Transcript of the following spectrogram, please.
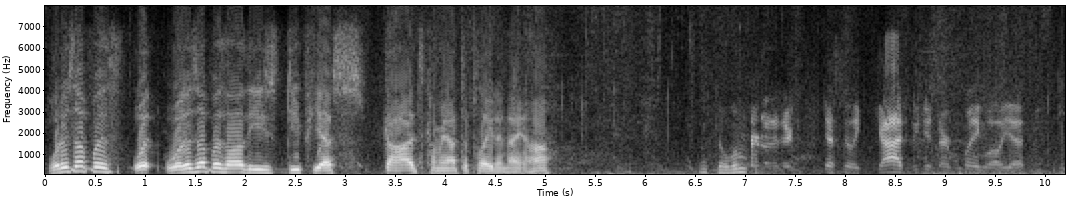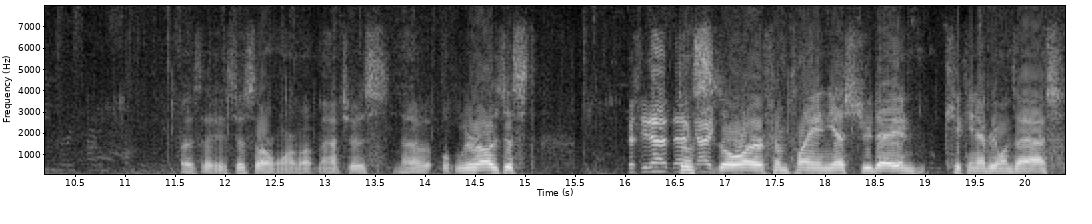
What is up with what what is up with all these DPS gods coming out to play tonight, huh? I killed him. I don't know that they're necessarily gods, we just aren't playing well yet. I say, it's just all warm up matches. No, we were all just Cause see that that so guy. sore from playing yesterday and kicking everyone's ass.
